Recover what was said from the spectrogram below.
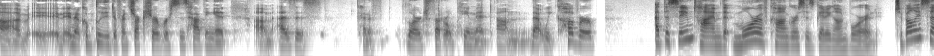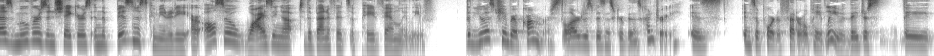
Um, in, in, a completely different structure versus having it um, as this kind of large federal payment um, that we cover. At the same time that more of Congress is getting on board, Chabeli says movers and shakers in the business community are also wising up to the benefits of paid family leave. The U.S. Chamber of Commerce, the largest business group in this country, is in support of federal paid leave. They just they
